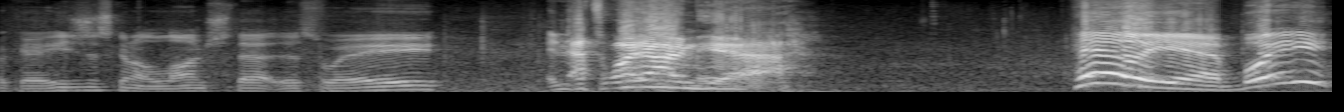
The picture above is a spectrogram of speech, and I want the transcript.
Okay, he's just gonna launch that this way. And that's why I'm here! Hell yeah, boy!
